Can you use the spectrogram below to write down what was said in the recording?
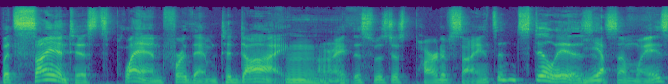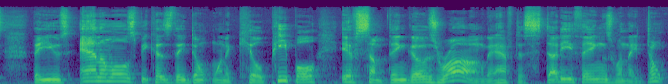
but scientists planned for them to die. Mm. All right, this was just part of science and still is yep. in some ways. They use animals because they don't want to kill people if something goes wrong. They have to study things when they don't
